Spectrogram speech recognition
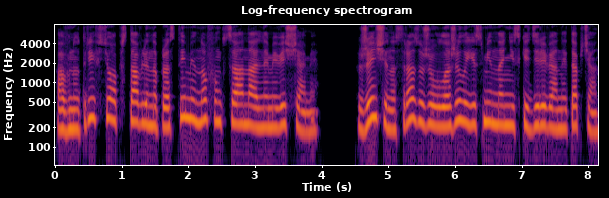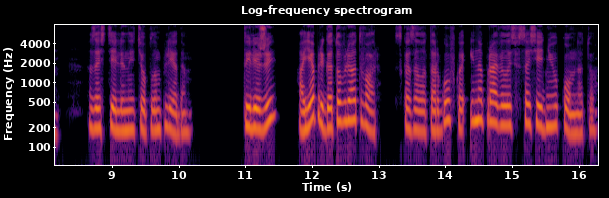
а внутри все обставлено простыми, но функциональными вещами. Женщина сразу же уложила Ясмин на низкий деревянный топчан, застеленный теплым пледом. «Ты лежи, а я приготовлю отвар», сказала торговка и направилась в соседнюю комнату.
